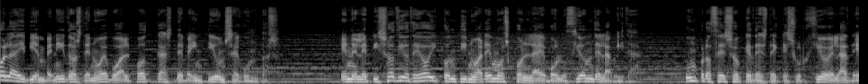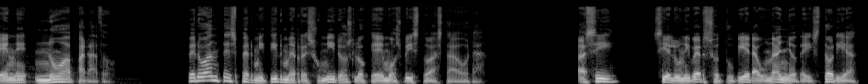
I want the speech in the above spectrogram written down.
Hola y bienvenidos de nuevo al podcast de 21 segundos. En el episodio de hoy continuaremos con la evolución de la vida, un proceso que desde que surgió el ADN no ha parado. Pero antes permitirme resumiros lo que hemos visto hasta ahora. Así, si el universo tuviera un año de historia,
